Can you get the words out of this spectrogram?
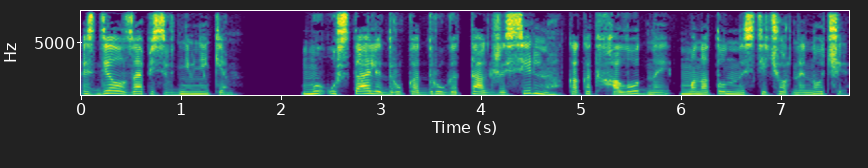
сделал запись в дневнике. Мы устали друг от друга так же сильно, как от холодной монотонности черной ночи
